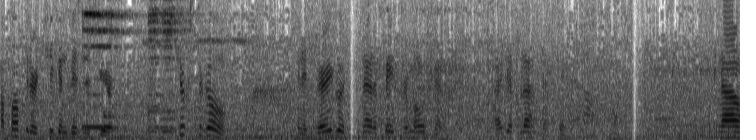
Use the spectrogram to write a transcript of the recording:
A popular chicken business here. Chooks to go. And it's very good. It's not a paid promotion. I just love that thing. Now,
